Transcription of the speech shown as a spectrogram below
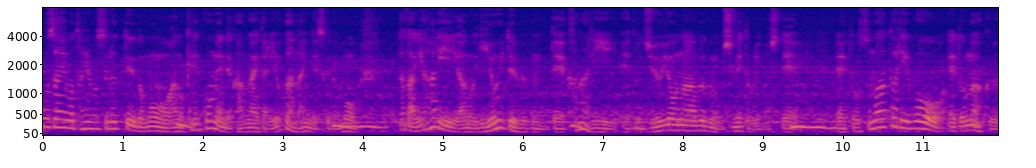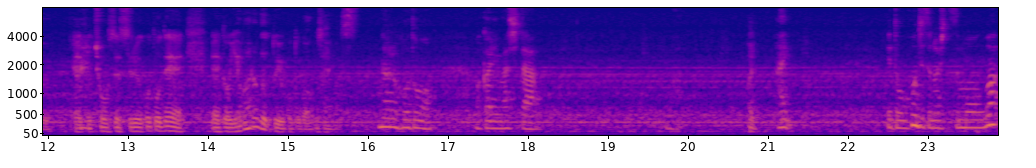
香剤を多用するっていうのもあうん。の健康面で考えたらよくはないんですけどうんも、ただやはりあの匂いという部分ってかなり、えー、と重要な部分を占めておりまして、えー、とそのあたりを、えー、とうまく、えー、はい。と調節することで、えー、と和らぐということがございます。なるほど。わかりました。はいはい。えっと本日の質問は、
